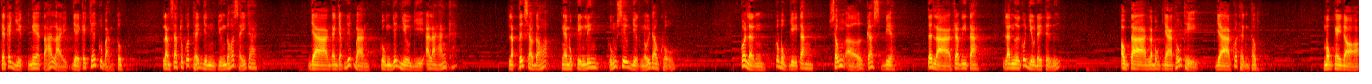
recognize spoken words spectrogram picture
cho cái việc nghe tả lại về cái chết của bạn tôi. Làm sao tôi có thể nhìn chuyện đó xảy ra và ngài nhập niết bàn cùng với nhiều vị a la hán khác. Lập tức sau đó, ngài Mục Kiền Liên cũng siêu vượt nỗi đau khổ. Có lần có một vị tăng sống ở Gaspia, tên là Ravita, là người có nhiều đệ tử. Ông ta là một nhà thấu thị và có thần thông. Một ngày nọ,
